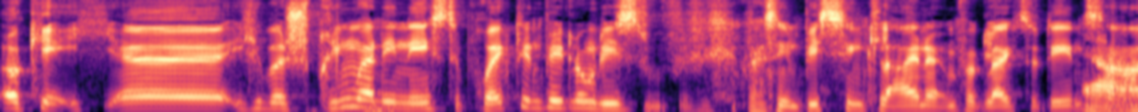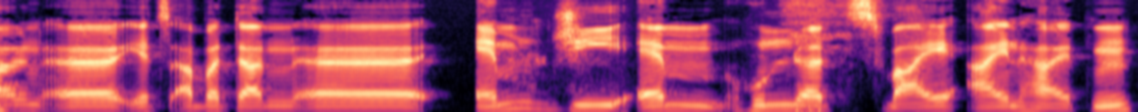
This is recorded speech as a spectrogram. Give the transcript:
Okay, ich, äh, ich überspringe mal die nächste Projektentwicklung, die ist quasi ein bisschen kleiner im Vergleich zu den ja. Zahlen. Äh, jetzt aber dann äh, MGM 102 Einheiten.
